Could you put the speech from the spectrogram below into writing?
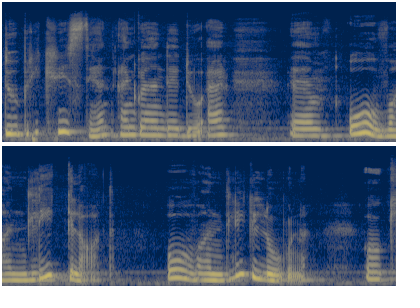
Du blir kristen angående du är eh, ovanligt glad, ovanligt lugn. Och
